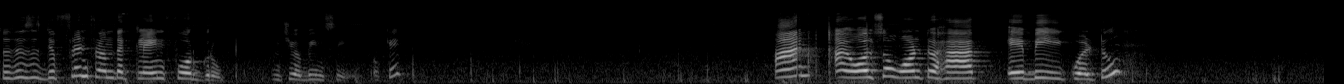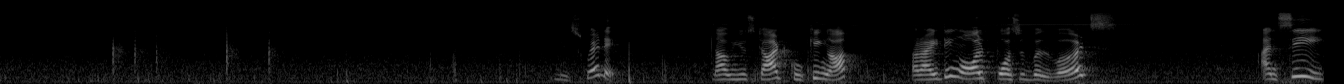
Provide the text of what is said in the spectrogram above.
So, this is different from the Klein 4 group which you have been seeing. Okay. And I also want to have AB equal to Squared A. Now, you start cooking up writing all possible words and see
